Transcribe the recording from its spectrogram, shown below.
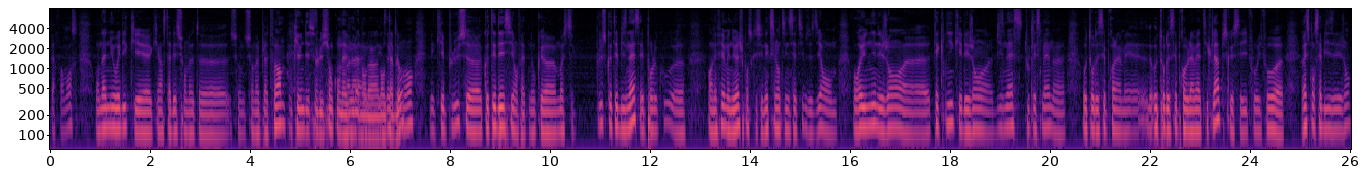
performance. On a New Relic qui est, qui est installé sur notre, sur, notre plateforme. Qui est une des solutions qu'on a vues là dans le, dans le, tableau. Mais qui est plus côté DSI en fait. Donc moi c'est plus côté business et pour le coup en effet, Emmanuel, je pense que c'est une excellente initiative de se dire on, réunit les gens euh, techniques et les gens euh, business toutes les semaines euh, autour de ces problèmes, autour de ces problématiques-là, puisque c'est il faut il faut responsabiliser les gens.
